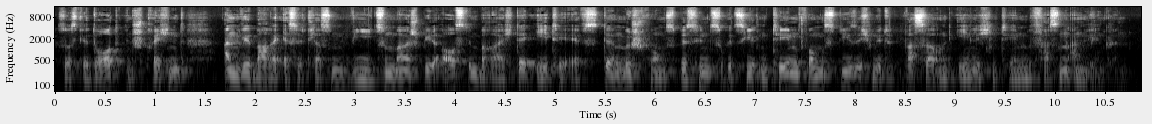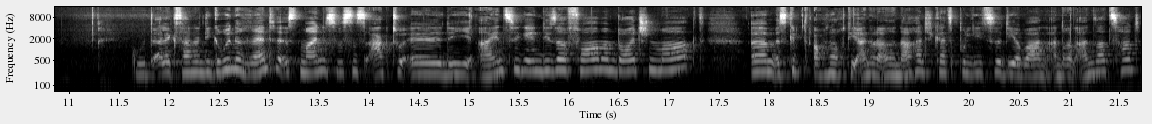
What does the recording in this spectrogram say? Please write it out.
sodass wir dort entsprechend anwählbare Assetklassen wie zum Beispiel aus dem Bereich der ETFs, der Mischfonds bis hin zu gezielten Themenfonds, die sich mit Wasser und ähnlichen Themen befassen, anwählen können. Gut, Alexander, die grüne Rente ist meines Wissens aktuell die einzige in dieser Form am deutschen Markt. Ähm, es gibt auch noch die ein oder andere Nachhaltigkeitspolice, die aber einen anderen Ansatz hat.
